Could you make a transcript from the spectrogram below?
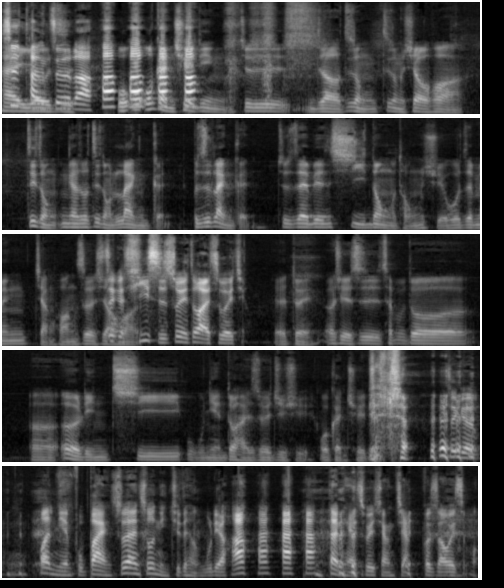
是躺着啦，我我我敢确定，就是你知道这种这种笑话，这种应该说这种烂梗，不是烂梗，就是在那边戏弄同学或这边讲黄色笑话，这个七十岁都还是会讲，呃对，而且是差不多。呃，二零七五年都还是会继续，我敢确定。这个万年不败，虽然说你觉得很无聊，哈哈哈哈，但你还是会想讲，不知道为什么。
